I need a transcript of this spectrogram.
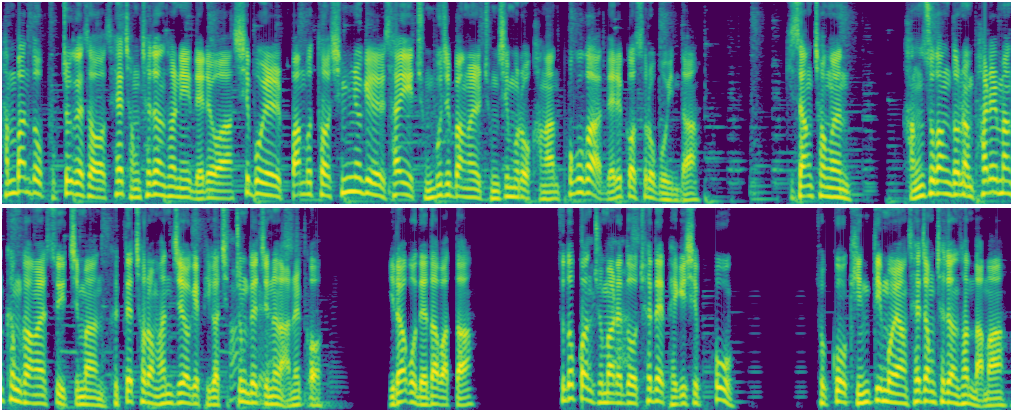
한반도 북쪽에서 새 정체전선이 내려와 15일 밤부터 16일 사이 중부지방을 중심으로 강한 폭우가 내릴 것으로 보인다. 기상청은 강수 강도는 8일만큼 강할 수 있지만 그때처럼 한 지역에 비가 집중되지는 않을 것. 이라고 내다봤다. 수도권 주말에도 최대 120호, 좁고 긴 띠 모양 새 정체전선 남아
